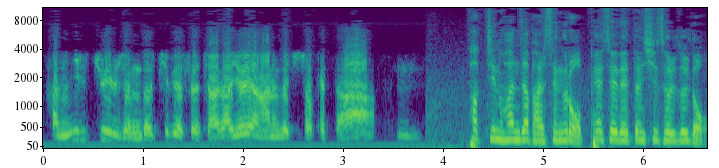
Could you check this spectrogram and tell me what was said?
한 일주일 정도 집에서 자가 요양하는 것이 좋겠다. 음. 확진 환자 발생으로 폐쇄됐던 시설들도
